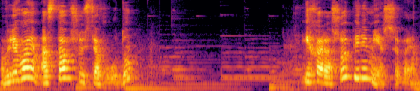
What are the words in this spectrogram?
вливаем оставшуюся воду и хорошо перемешиваем.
